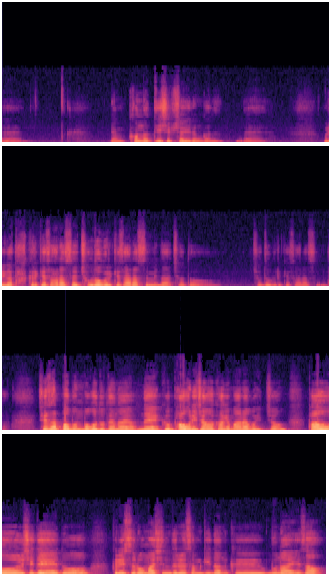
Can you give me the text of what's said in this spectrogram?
예. 그냥 건너뛰십시오, 이런 거는. 예. 우리가 다 그렇게 살았어요. 저도 그렇게 살았습니다. 저도. 저도 그렇게 살았습니다. 제사법은 먹어도 되나요? 네, 그 바울이 정확하게 말하고 있죠. 바울 시대에도 그리스 로마 신들을 섬기던 그 문화에서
